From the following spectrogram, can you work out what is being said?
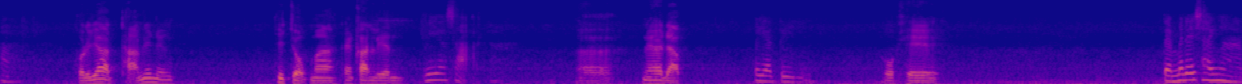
ค่ะ ขออนุญาตถามนิดนึง ที่จบมาในการเรียนวิทยาศาสตร์ค่ะเอ่อในระดับปริญญาตรีโอเค แต่ไม่ได้ใช้งาน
